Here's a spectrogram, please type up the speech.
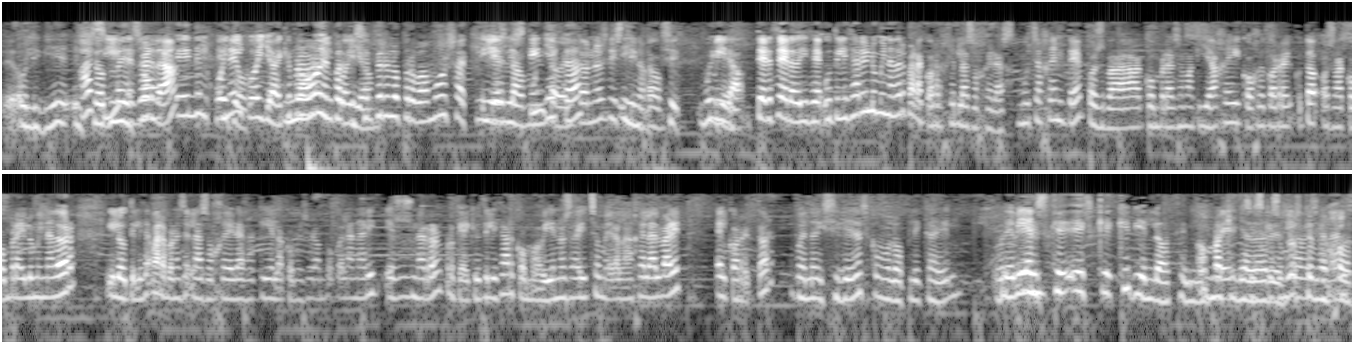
eh, Olivier ah, sí, es verdad. En el cuello. En el cuello, hay que probarlo en el porque siempre lo probamos aquí y en la distinto, muñeca. El tono es distinto. sí, muy Mira, tercero dice, utilizar iluminador para corregir las ojeras. Mucha gente pues va a comprar ese maquillaje y coge correcto, o sea, compra iluminador y lo utiliza para ponerse en las ojeras aquí en la comisura un poco en la nariz. Eso es un error porque hay que utilizar, como bien nos ha dicho Miguel Ángel Álvarez, el corrector. Bueno, y si vieras cómo lo aplica él. De bien. Es que, es que qué bien lo hacen los maquilladores, es que los que mejor.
